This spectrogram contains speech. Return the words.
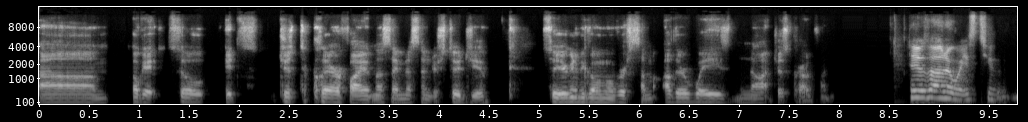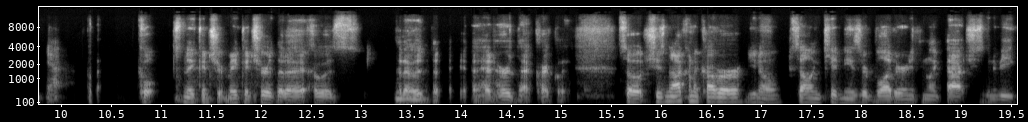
um okay so it's just to clarify unless i misunderstood you so you're going to be going over some other ways not just crowdfunding there's other ways too yeah cool. Just making sure making sure that I, I was that I was mm-hmm. that I had heard that correctly. So she's not going to cover, you know, selling kidneys or blood or anything like that. She's going to be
